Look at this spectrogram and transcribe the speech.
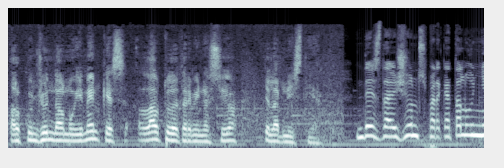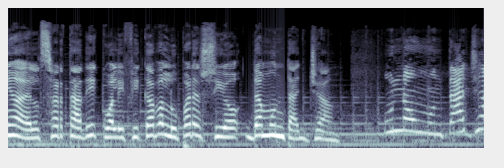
el conjunt del moviment, que és l'autodeterminació i l'amnistia l'amnistia. Des de Junts per Catalunya, el Sartadi qualificava l'operació de muntatge. Un nou muntatge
